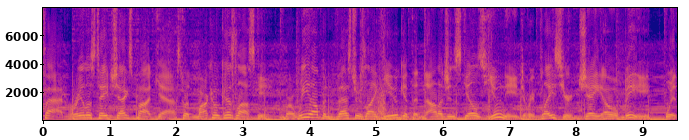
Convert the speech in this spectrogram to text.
Fat Real Estate Checks Podcast with Marco Kozlowski, where we help investors like you get the knowledge and skills you need to replace your JOB with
